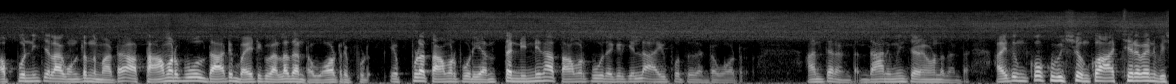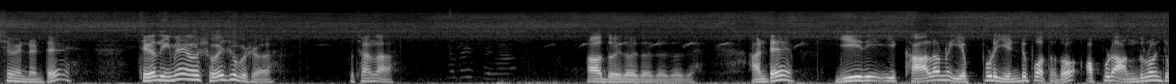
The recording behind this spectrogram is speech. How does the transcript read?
అప్పటి నుంచి ఇలాగ ఉంటుందన్నమాట. ఆ తామర పువ్వులు దాటి బయటికి వెళ్ళదంట వాటర్ ఇప్పుడు. ఎప్పుడు ఆ తామర పువ్వు ఎంత నిండినా ఆ తామర పువ్వు దగ్గరికి వెళ్ళి ఆగిపోతుందంట వాటర్. అంతేనంట. దాని మించి ఏమి ఉండదంట అయితే ఇంకొక విషయం ఇంకో ఆశ్చర్యమైన విషయం ఏంటంటే చేదు ఈమె షోయ్ శుభ వచ్చాందా దొయ్య దొయ్య దొయ్య అంటే ఇది ఈ కాలం ఎప్పుడు ఎండిపోతుందో అప్పుడు అందులోంచి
